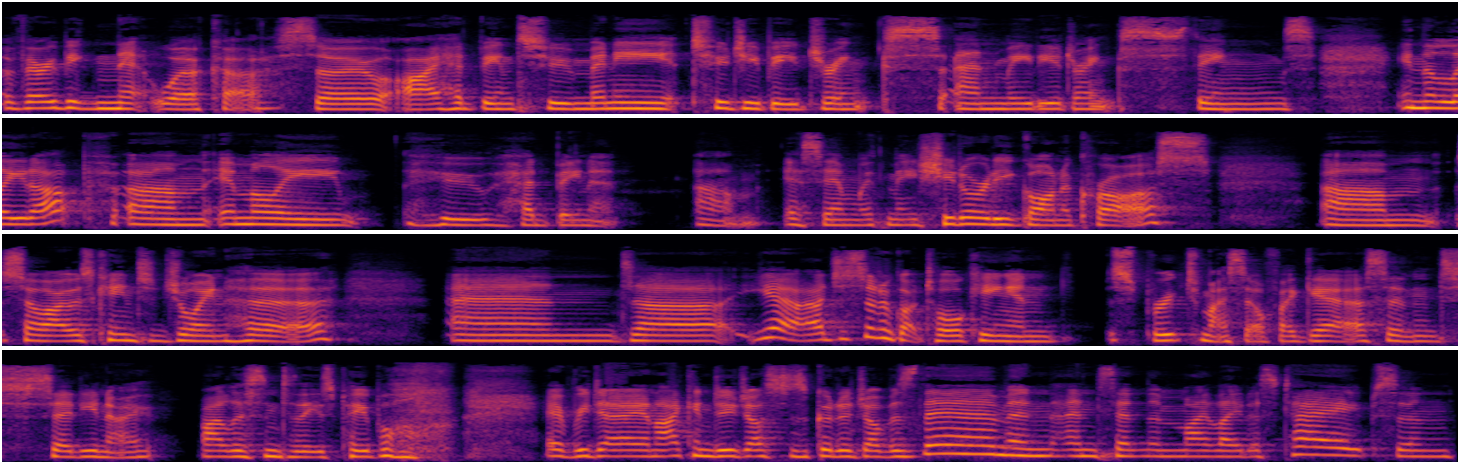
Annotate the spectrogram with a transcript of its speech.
a very big networker. So I had been to many 2GB drinks and media drinks things in the lead up. Um, Emily, who had been at um, SM with me, she'd already gone across. Um, so I was keen to join her. And uh, yeah, I just sort of got talking and spooked myself, I guess, and said, you know, I listen to these people every day and I can do just as good a job as them and, and sent them my latest tapes and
